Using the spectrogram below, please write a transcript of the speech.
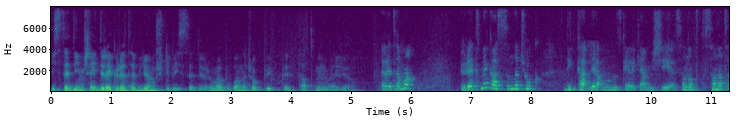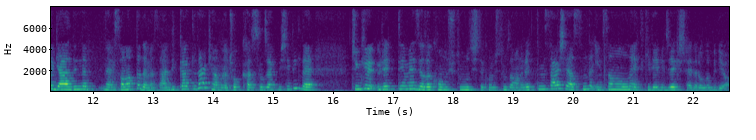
istediğim şeyi direkt üretebiliyormuş gibi hissediyorum ve bu bana çok büyük bir tatmin veriyor. Evet ama üretmek aslında çok dikkatli yapmamız gereken bir şey. Sanat sanata geldiğinde yani sanatta da mesela dikkatli derken böyle çok kasılacak bir şey değil de çünkü ürettiğimiz ya da konuştuğumuz işte konuştuğumuz zaman ürettiğimiz her şey aslında insanoğlunu etkileyebilecek şeyler olabiliyor.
